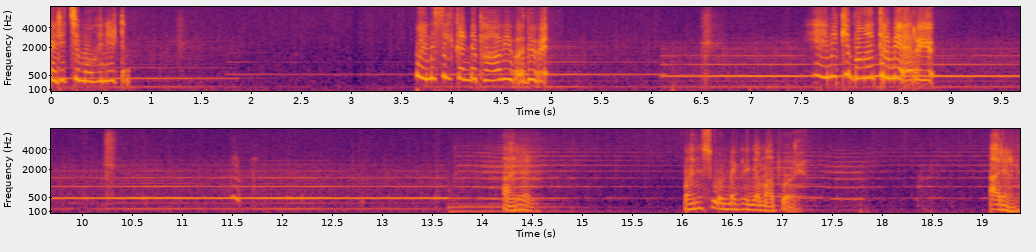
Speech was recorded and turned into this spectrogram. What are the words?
മരിച്ച മോഹനേട്ടൻ. മനസ്സിൽ കണ്ട ഭാവി വധുവെ. എനിക്ക് മാത്രമേ അറിയൂ. ആരാണ്? മനസ്സുകൊണ്ടെങ്കിൽ ഞാൻ മാപ്പ് പറയാം. ആരാണ്?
